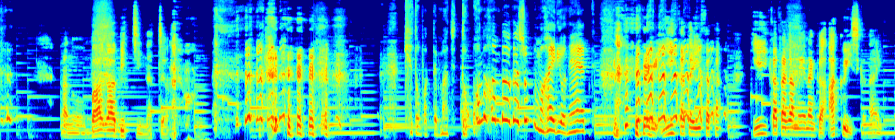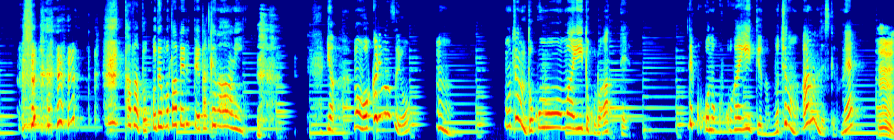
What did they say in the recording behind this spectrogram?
あの、バーガービッチになっちゃうのよ。ケトバってマジどこのショップも入るよねって。言い方言い方。言い方がね、なんか悪意しかない。ただどこでも食べるってだけなのに。いや、まあわかりますよ。うん。もちろんどこもまあいいところあって。で、ここのここがいいっていうのはもちろんあるんですけどね。うん。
